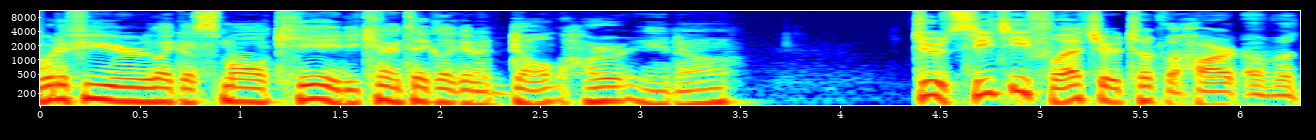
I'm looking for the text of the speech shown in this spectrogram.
what if you're like a small kid? You can't take like an adult heart. You know. Dude, CT Fletcher took the heart of a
